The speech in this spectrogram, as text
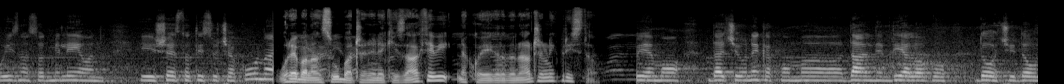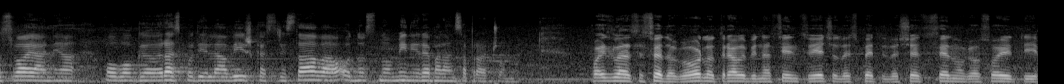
u iznosu od milijon i šesto tisuća kuna. U rebalansu ubačeni neki zahtjevi na koje je gradonačelnik pristao. Da će u nekakvom daljnjem dijalogu doći do usvajanja ovog raspodjela viška sredstava, odnosno mini rebalansa proračuna. Pa izgleda se sve dogovorilo, trebali bi na sjednici vijeća 25. 26. 7. osvojiti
